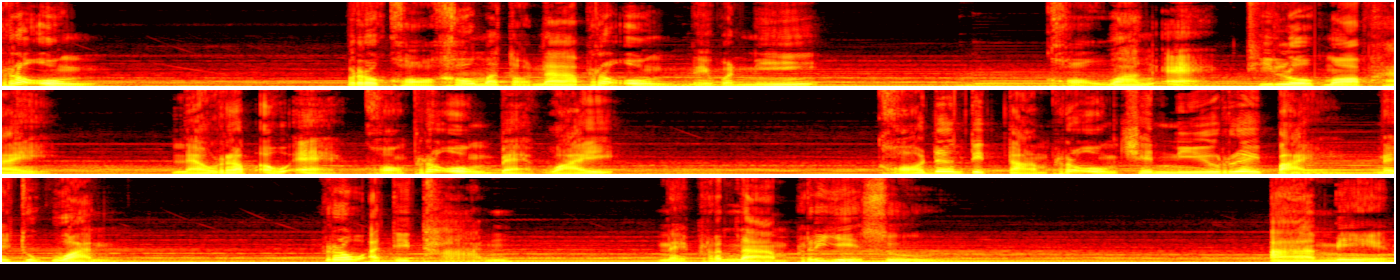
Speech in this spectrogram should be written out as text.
พระองค์ เราขอเข้ามาต่อหน้าพระองค์ในวันนี้ ขอวางแอกที่โลกมอบให้ แล้วรับเอาแอกของพระองค์แบกไว้ ขอเดินติดตามพระองค์เช่นนี้เรื่อยไปในทุกวัน เราอธิษฐาน ในพระนามพระเยซู อาเมน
